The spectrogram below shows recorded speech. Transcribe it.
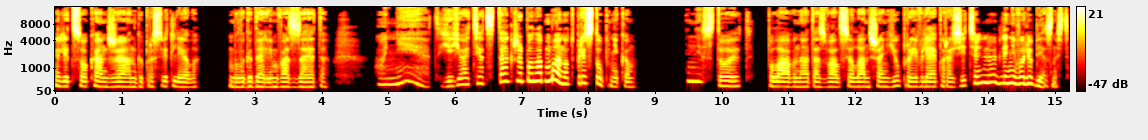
Лицо Кан Джанга просветлело. Благодарим вас за это. О нет, ее отец также был обманут преступником. Не стоит, плавно отозвался Лан Шанью, проявляя поразительную для него любезность.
